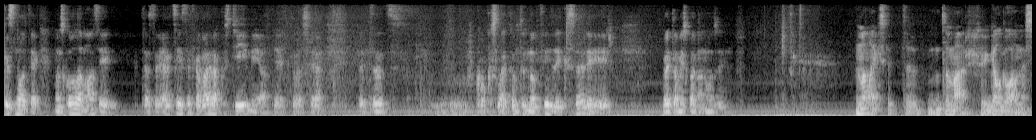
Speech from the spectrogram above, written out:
kas notiek? Man skolā mācīja tās reakcijas vairāk uz ķīmiju attiektos. Ja? Bet tad kaut kas laikam tur no fizikas arī ir. Vai tam vispār nav nozīme? Man liekas, ka tomēr galu galā mēs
